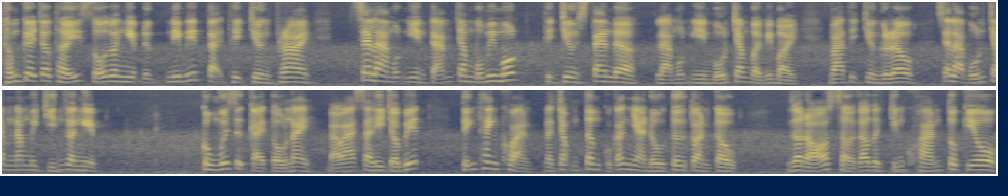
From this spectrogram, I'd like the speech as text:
Thống kê cho thấy số doanh nghiệp được niêm yết tại thị trường Prime sẽ là 1.841, thị trường Standard là 1.477 và thị trường Grow sẽ là 459 doanh nghiệp. Cùng với sự cải tổ này, báo Asahi cho biết tính thanh khoản là trọng tâm của các nhà đầu tư toàn cầu. Do đó, Sở Giao dịch Chứng khoán Tokyo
